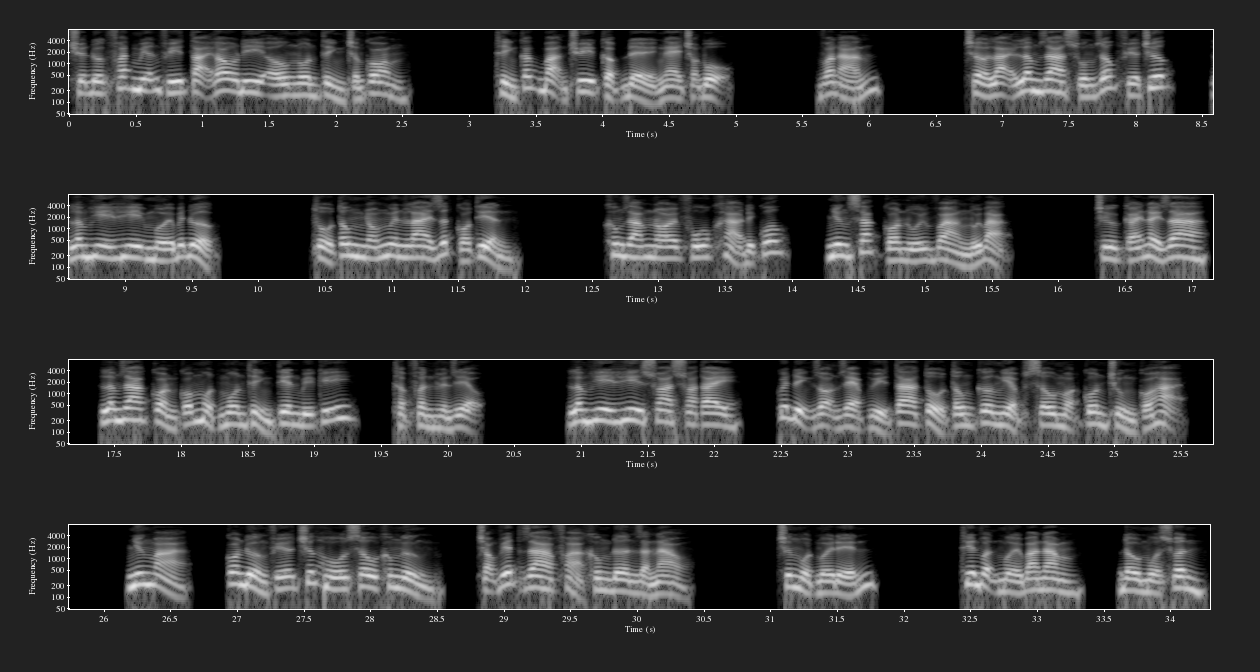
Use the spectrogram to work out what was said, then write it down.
Chuyện được phát miễn phí tại audio nôn tình.com. Thỉnh các bạn truy cập để nghe trọn bộ. Văn án. Trở lại lâm ra xuống dốc phía trước, lâm hi hi mới biết được. Tổ tông nhóm nguyên lai rất có tiền. Không dám nói phú khả địch quốc, nhưng sắc có núi vàng núi bạc. Trừ cái này ra, lâm ra còn có một môn thỉnh tiên bí kỹ, thập phần huyền diệu. Lâm hi hi xoa xoa tay, quyết định dọn dẹp hủy ta tổ tông cơ nghiệp sâu mọt côn trùng có hại. Nhưng mà, con đường phía trước hố sâu không ngừng, trọng viết ra phả không đơn giản nào. Chương một mới đến. Thiên vận 13 năm, đầu mùa xuân.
